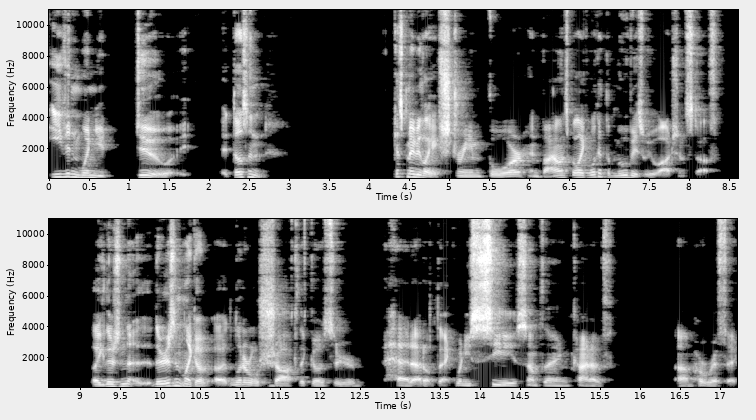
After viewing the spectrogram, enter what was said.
even when you do it doesn't I guess maybe like extreme gore and violence but like look at the movies we watch and stuff. Like there's no, there isn't like a, a literal shock that goes through your head i don't think when you see something kind of um, horrific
